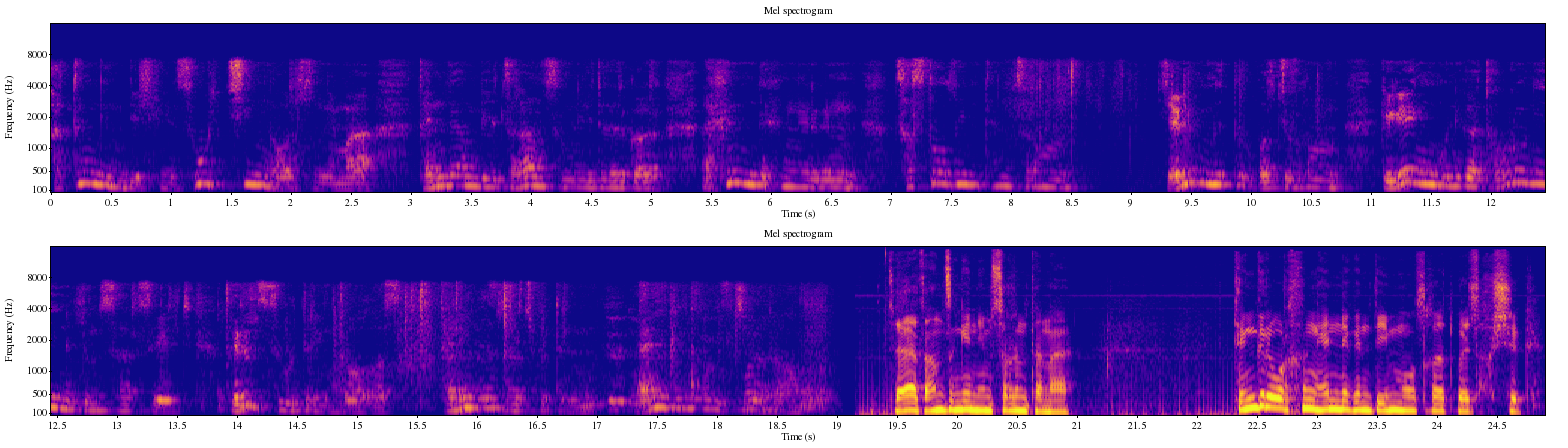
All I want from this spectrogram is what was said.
хатан энэ дэлхийн сүүлчийн орлон юм а. Таньдан би цагаан сүний дээргөр ахин дахин эргэн цас дуулын танцрам Жамин мэддэг болж урган гэгэн гүнийга товрууны нулимсаар сэлж гэрэл сүудрийн ороогоос таныг хийж бидэрн аймгийн ичээрөө. За занзангийн нэмсрэн танаа. Тэнгэр урхан хэн нэгэнд им уулгаад байх шиг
